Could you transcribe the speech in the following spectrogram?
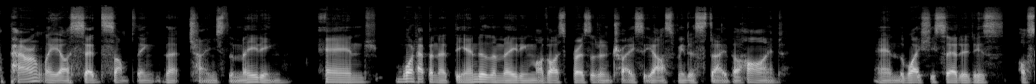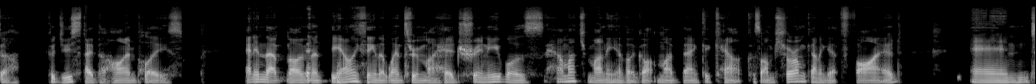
apparently I said something that changed the meeting. And what happened at the end of the meeting, my vice president, Tracy, asked me to stay behind. And the way she said it is, Oscar, could you stay behind, please? And in that moment, the only thing that went through my head, Srini, was how much money have I got in my bank account? Because I'm sure I'm going to get fired. And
